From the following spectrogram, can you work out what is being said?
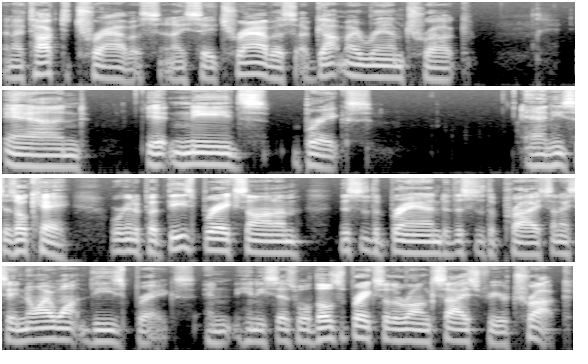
and I talk to Travis and I say, Travis, I've got my Ram truck and it needs brakes. And he says, okay, we're going to put these brakes on them. This is the brand. This is the price. And I say, no, I want these brakes. And, and he says, well, those brakes are the wrong size for your truck.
